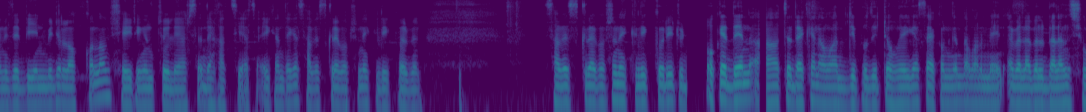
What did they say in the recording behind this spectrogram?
আমি যে বিএনবিটি লক করলাম, সেইটা কিন্তু চলে আসছে। দেখাচ্ছি আচ্ছা এখান থেকে সাবস্ক্রাইব অপশানে ক্লিক করবেন। সাবস্ক্রাইব অপশনে ক্লিক করি, একটু ওকে দেন হচ্ছে দেখেন আমার ডিপোজিটটা হয়ে গেছে। এখন কিন্তু আমার মেইন অ্যাভেলেবেল ব্যালেন্স শো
